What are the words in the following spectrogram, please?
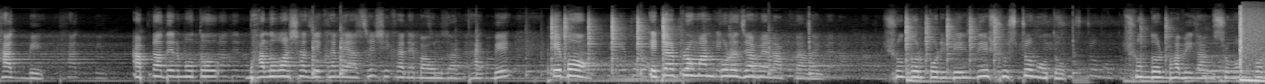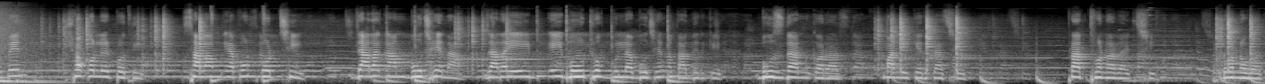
থাকবে। আপনাদের মতো ভালোবাসা যেখানে আছে, সেখানে বাউল গান থাকবে এবং এটার প্রমাণ করে যাবেন আপনারাই। সুন্দর পরিবেশ দিয়ে সুষ্ঠু মতো সুন্দরভাবে গান শ্রবণ করবেন সকলের প্রতি। সালাম জ্ঞাপন করছি, যারা গান বুঝে না, যারা এই এই বৈঠকগুলা বুঝে না, তাদেরকে বুঝদান করার মালিকের কাছে প্রার্থনা রাখছি। ধন্যবাদ।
